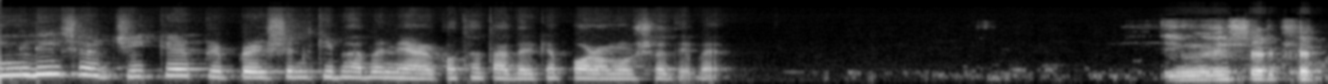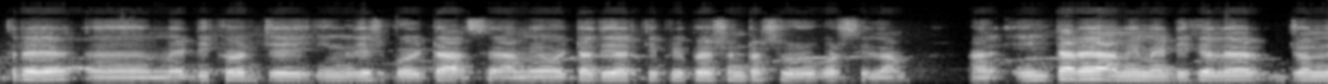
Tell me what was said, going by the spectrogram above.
ইংলিশ আর জিকে প্রিপারেশন কীভাবে নেয়ার কথা তাদেরকে পরামর্শ দেবে? ইংলিশের ক্ষেত্রে মেডিকোর যে ইংলিশ বইটা আছে, আমি ওইটা দিয়ে আর কি প্রিপারেশনটা শুরু করছিলাম। আর ইন্টারে আমি মেডিকেলের জন্য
